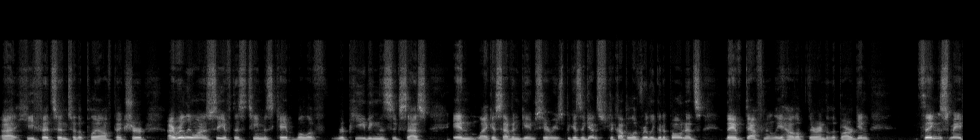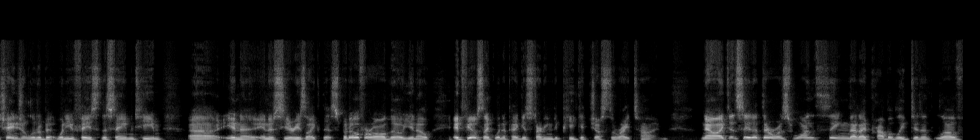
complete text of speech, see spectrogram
uh, he fits into the playoff picture. I really want to see if this team is capable of repeating the success in like a seven game series because against a couple of really good opponents, they've definitely held up their end of the bargain things may change a little bit when you face the same team uh, in a in a series like this. But overall, though, you know, it feels like Winnipeg is starting to peak at just the right time. Now, I did say that there was one thing that I probably didn't love.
